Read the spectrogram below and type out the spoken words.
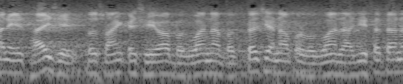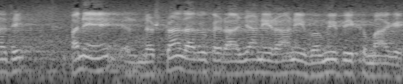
અને એ થાય છે. તો સ્વામી કહે છે, એવા ભગવાનના ભક્ત છે, એના પર ભગવાન રાજી થતા નથી. અને દ્રષ્ટાંત આપ્યું કે રાજાની રાણી ભમી ભીખ માગે.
